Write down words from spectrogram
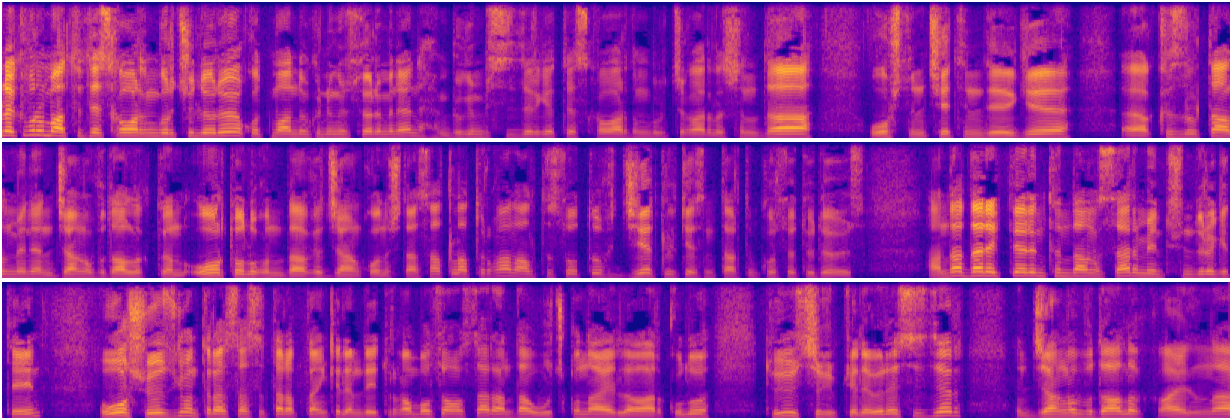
алейкум урматтуу тез кабардын көрүүчүлөрү кутмандуу күнүңүздөр менен. Бүгүн биз сиздерге тез кабардын бул чыгарылышында оштун четиндеги кызыл тал менен жаңы будалыктын ортолугундагы жаңы конуштан сатыла турган алты сотук жер тилкесин тартып көрсөтүүдөбүз анда даректерин тыңдаңыздар мен түшүндүрө кетейин ош өзгөн трассасы тараптан келем дей турган болсоңуздар анда учкун айылы аркылуу түз чыгып келе бересиздер жаңы будалык айылына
